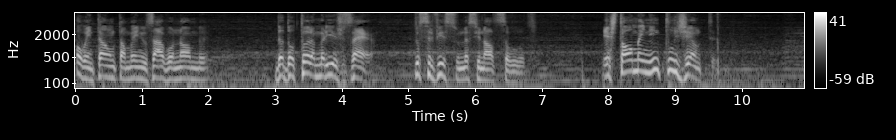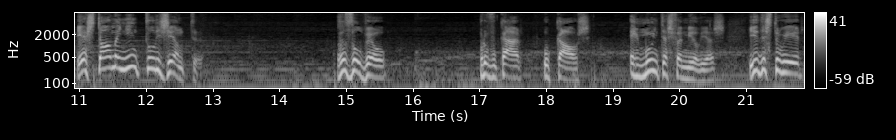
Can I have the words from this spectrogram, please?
Ou então também usava o nome da doutora Maria José, do Serviço Nacional de Saúde. Este homem inteligente, este homem inteligente resolveu provocar o caos em muitas famílias e destruir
